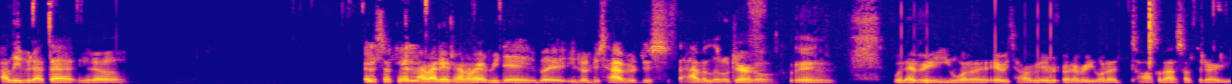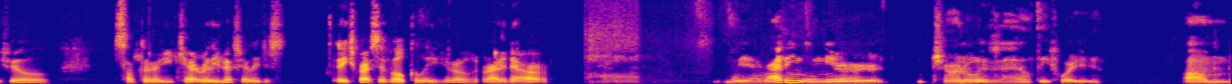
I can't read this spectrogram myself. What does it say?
I leave it at that. You know, it's okay to not write a journal every day, but you know, just have just have a little journal, and whenever you want to, every time, whenever you want to talk about something or you feel something that you can't really necessarily just express it vocally, you know, write it down. But yeah, writing in your journal is healthy for you. Um,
